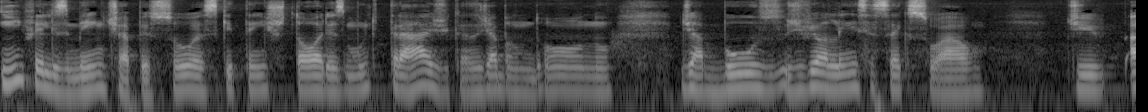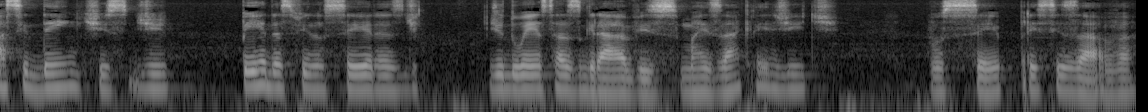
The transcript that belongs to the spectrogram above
Infelizmente, há pessoas que têm histórias muito trágicas de abandono, de abuso, de violência sexual, de acidentes, de perdas financeiras, de, de doenças graves. Mas acredite, você precisava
